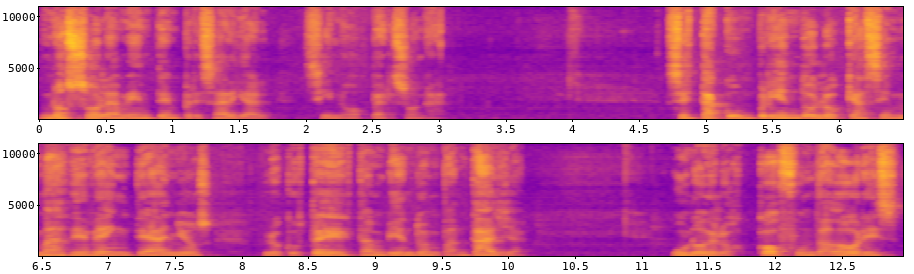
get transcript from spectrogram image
no solamente empresarial, sino personal. Se está cumpliendo lo que hace más de 20 años, lo que ustedes están viendo en pantalla. Uno de los cofundadores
